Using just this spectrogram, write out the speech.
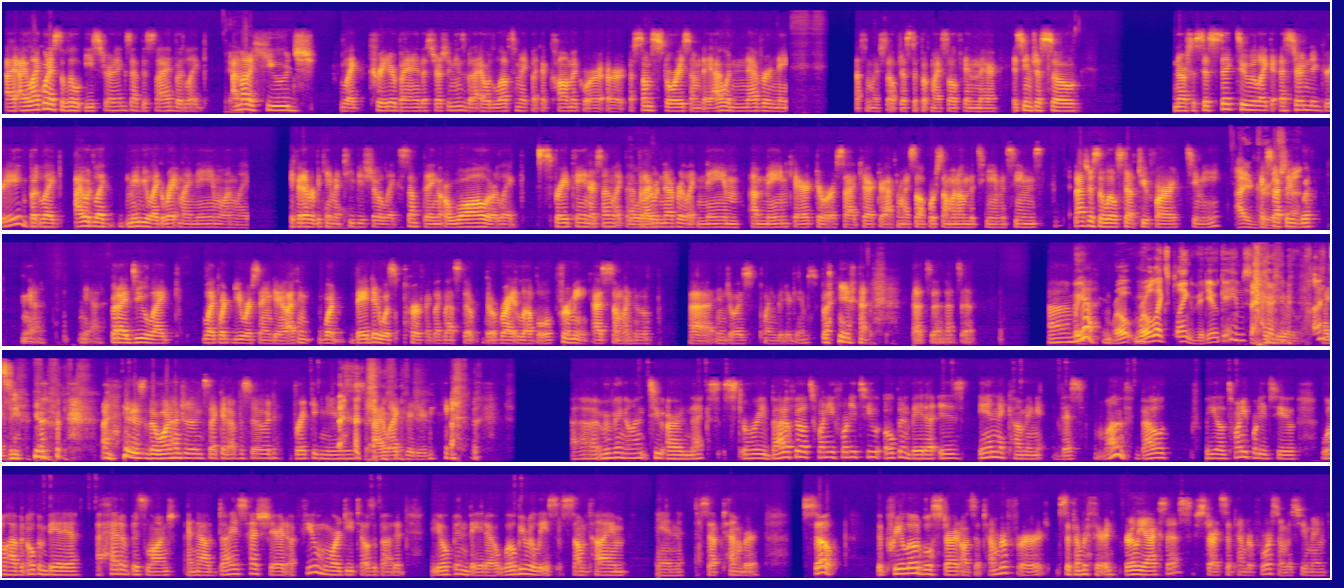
I, I like when it's the little Easter eggs at the side, but like Yeah. I'm not a huge like creator by any of the stretch of means, but I would love to make like a comic or or some story someday. I would never name after myself just to put myself in there. It seems just so narcissistic to like a certain degree, but like I would like maybe like write my name on like if it ever became a TV show, like something, a wall or like spray paint or something like that. but I would never like name a main character or a side character after myself or someone on the team. It seems that's just a little step too far to me, I agree. especially with, that. with yeah, yeah. But I do like like what you were saying, Daniel. I think what they did was perfect. Like that's the the right level for me as someone who uh, enjoys playing video games. But yeah, that's it. That's it. Um, but wait, yeah, Ro, yeah. Ro likes playing video games. I do. I do. it is the 102nd episode. Breaking news. I like video games. Uh, moving on to our next story Battlefield 2042 open beta is incoming this month. Battlefield 2042 will have an open beta ahead of its launch, and now DICE has shared a few more details about it. The open beta will be released sometime in September. So, the preload will start on September 3rd. September 3rd. Early access starts September 4th, so I'm assuming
